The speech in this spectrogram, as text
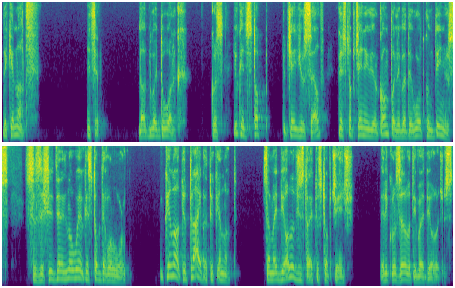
They cannot. It's a, not going to work because you can stop to change yourself. You can stop changing your company, but the world continues. So there is no way you can stop the whole world. You cannot. You try, but you cannot. Some ideologies try to stop change, very conservative ideologies.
